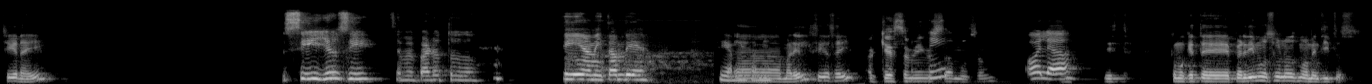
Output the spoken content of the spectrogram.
¿Siguen ahí? Sí, yo sí, se me paró todo. Sí, a mí también. Sí, a mí también. Ah, Mariel, ¿sigues ahí? Aquí también estamos. Hola. Listo. Como que te perdimos unos momentitos.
